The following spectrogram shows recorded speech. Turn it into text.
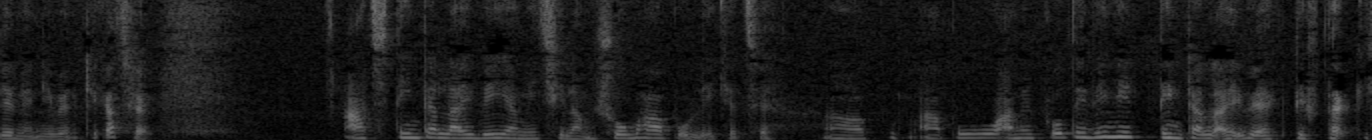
জেনে নেবেন, ঠিক আছে? আজ তিনটা লাইভেই আমি ছিলাম। শোভা আপু লিখেছে আপু, আমি প্রতিদিনই তিনটা লাইভে অ্যাক্টিভ থাকি।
